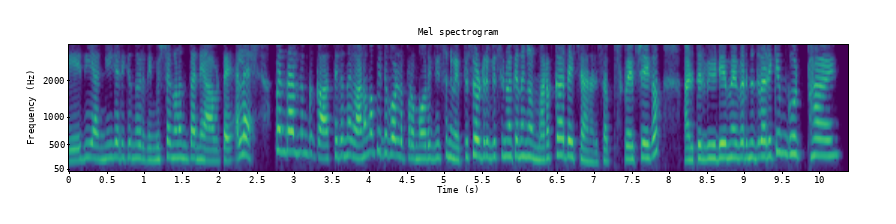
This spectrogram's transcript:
ദേവി അംഗീകരിക്കുന്ന ഒരു നിമിഷങ്ങളും തന്നെ ആവട്ടെ അല്ലെ? അപ്പൊ എന്തായാലും നമുക്ക് കാത്തിരുന്ന് കാണാം. അപ്പൊ ഇതുപോലുള്ള പ്രൊമോ റിവ്യൂസിനും എപ്പിസോഡ് റിവ്യൂസിനും ഒക്കെ നിങ്ങൾ മറക്കാതെ ചാനൽ സബ്സ്ക്രൈബ് ചെയ്യുക. അടുത്തൊരു വീഡിയോ വരുന്നത് വരയ്ക്കും. ഗുഡ് ബൈ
